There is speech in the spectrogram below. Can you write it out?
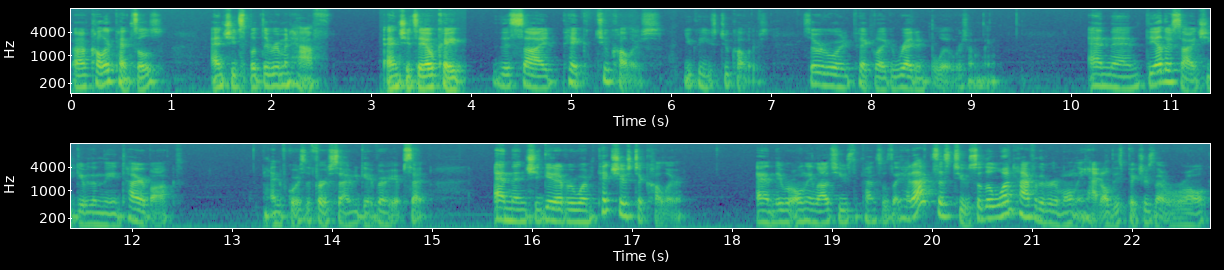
uh, colored pencils, and she'd split the room in half, and she'd say, okay, this side pick two colors. You can use two colors. So everyone would pick like red and blue or something. And then the other side, she'd give them the entire box. And of course, the first side would get very upset. And then she'd get everyone pictures to color. And they were only allowed to use the pencils they had access to. So the one half of the room only had all these pictures that were all,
